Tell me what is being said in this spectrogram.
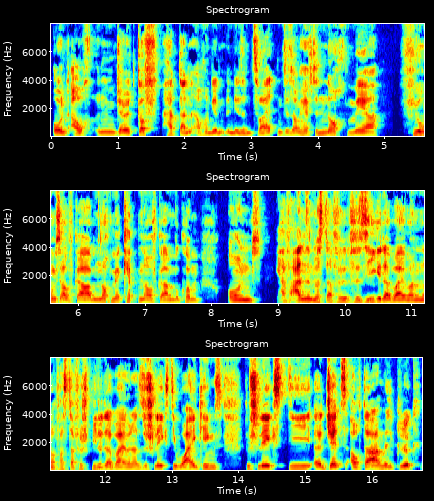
Und auch Jared Goff hat dann auch in, dem, in diesem zweiten Saisonhälfte noch mehr Führungsaufgaben, noch mehr Captain-Aufgaben bekommen. Und ja, Wahnsinn, was da für, für Siege dabei waren und auch was da für Spiele dabei waren. Also du schlägst die Vikings, du schlägst die äh, Jets auch da mit Glück.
